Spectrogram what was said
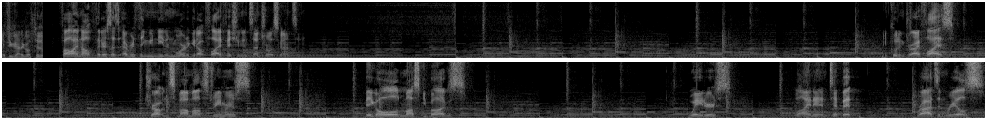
If you gotta go through the Fall Line Outfitters has everything you need and more to get out fly fishing in central Wisconsin. Including dry flies, trout and smallmouth streamers, big old musky bugs, waders, line and tippet, rods and reels,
